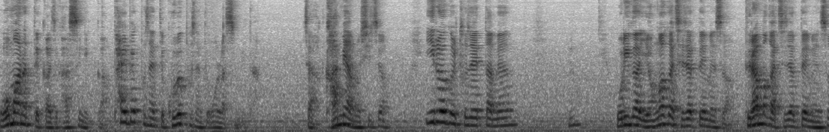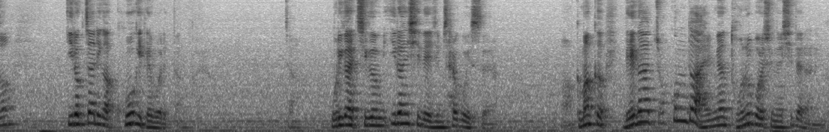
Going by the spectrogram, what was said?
5만원대까지 갔으니까 800%, 900% 올랐습니다. 자, 감이 안 오시죠? 1억을 투자했다면, 음? 우리가 영화가 제작되면서, 드라마가 제작되면서 1억짜리가 9억이 돼버렸다는 거예요. 자, 우리가 지금 이런 시대에 지금 살고 있어요. 어, 그만큼 내가 조금 더 알면 돈을 벌 수 있는 시대라는 거예요.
